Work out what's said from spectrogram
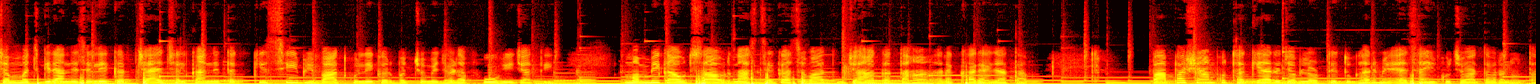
चम्मच गिराने से लेकर चाय छलकाने तक किसी भी बात को लेकर बच्चों में झड़प हो ही जाती। मम्मी का उत्साह और नाश्ते का स्वाद जहाँ का तहाँ रखा रह जाता। पापा शाम को थके रहे जब लौटते तो घर में ऐसा ही कुछ वातावरण होता।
